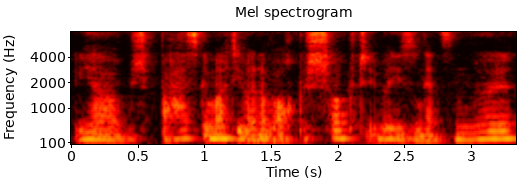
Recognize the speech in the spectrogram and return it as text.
ja Spaß gemacht, die waren aber auch geschockt über diesen ganzen Müll.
